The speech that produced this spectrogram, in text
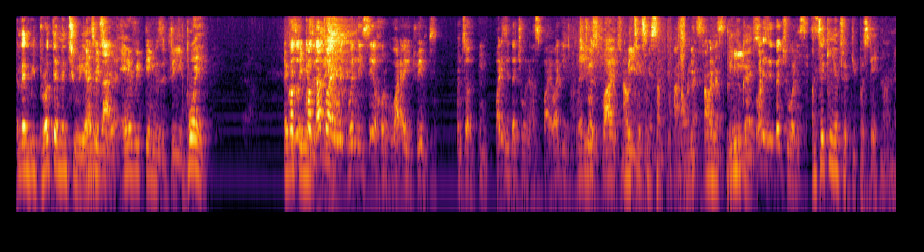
and then we brought them into reality. Every life. everything is a dream. Boy, Because Everything because is a that's dream. why when, when they say, "Khoro, what are your dreams? And so, Mm. what is it that you want to aspire? What is What that you you aspire to now be. it takes me something. I, I wanna, It's- I wanna bring me. you guys. What is it that you want to see? I'm taking you to a deeper state now, ne?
